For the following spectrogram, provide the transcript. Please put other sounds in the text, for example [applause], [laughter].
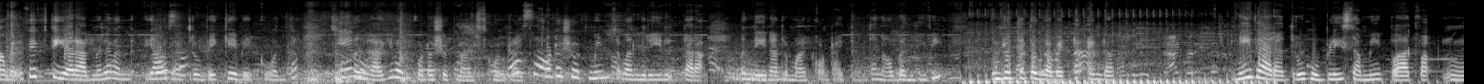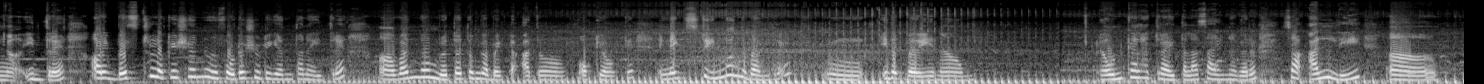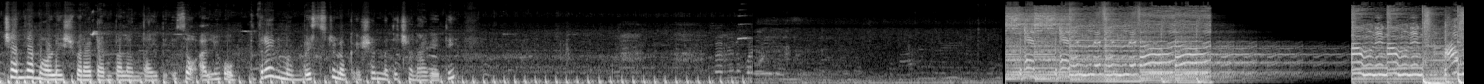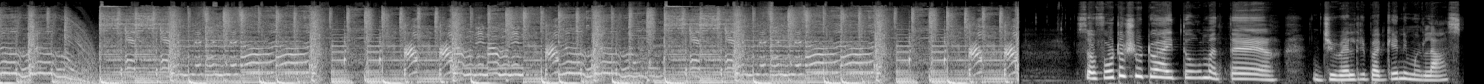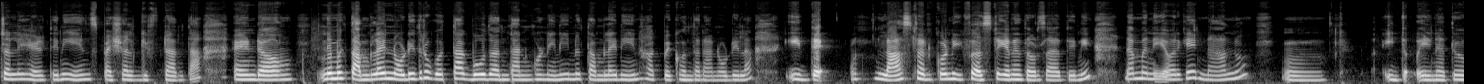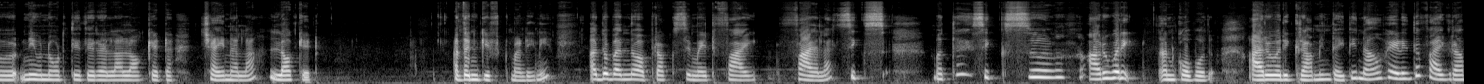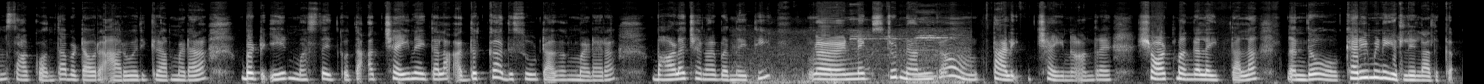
ಆಮೇಲೆ ಫಿಫ್ತ್ ಇಯರ್ ಆದಮೇಲೆ ಒಂದು ಯಾವುದಾದ್ರೂ ಬೇಕೇ ಬೇಕು ಅಂತ. ಸೊ ಹಾಗಾಗಿ ಒಂದು ಫೋಟೋಶೂಟ್ ಮಾಡಿಸ್ಕೊಂಡ್ರೆ ಫೋಟೋಶೂಟ್ ಮೀನ್ಸ್ ಒಂದು ರೀಲ್ ಥರ ಒಂದು ಏನಾದರೂ ಮಾಡ್ಕೊಂಡ್ರಾಯ್ತು ಅಂತ ನಾವು ಬಂದೀವಿ. ನೃತ್ಯ ತುಂಗ ಬೆಟ್ಟ ಆ್ಯಂಡ್ ನೀವು ಯಾರಾದರೂ ಹುಬ್ಳಿ ಸಮೀಪ ಅಥವಾ ಇದ್ದರೆ ಅವ್ರಿಗೆ ಬೆಸ್ಟ್ ಲೊಕೇಶನ್ ಫೋಟೋಶೂಟಿಗೆ ಅಂತಲೇ ಇದ್ದರೆ ಒಂದು ಮೃತತುಂಗ ಬೆಟ್ಟ. ಅದು ಓಕೆ ಓಕೆ ನೆಕ್ಸ್ಟ್ ಇನ್ನೊಂದು ಬಂದರೆ ಇದಕ್ಕೆ ಬರೀ ಏನು ಉಣ್ಕಲ್ ಹತ್ರ ಐತಲ್ಲ ಸಾಯಿನಗರ. ಸೊ ಅಲ್ಲಿ ಚಂದ್ರಮೌಳೇಶ್ವರ ಟೆಂಪಲ್ ಅಂತ ಐತಿ. ಸೊ ಅಲ್ಲಿ ಹೋಗಿದ್ರೆ ನಿಮಗೆ ಬೆಸ್ಟ್ ಲೊಕೇಶನ್ ಮತ್ತು ಚೆನ್ನಾಗೈತಿ. ಸೊ ಫೋಟೋಶೂಟು ಆಯಿತು ಮತ್ತು ಜ್ಯುವೆಲ್ರಿ ಬಗ್ಗೆ ನಿಮಗೆ ಲಾಸ್ಟಲ್ಲಿ ಹೇಳ್ತೀನಿ, ಏನು ಸ್ಪೆಷಲ್ ಗಿಫ್ಟ್ ಅಂತ. ಆ್ಯಂಡ್ ನಿಮಗೆ ತಂಬ್ಲೈನ್ ನೋಡಿದರೂ ಗೊತ್ತಾಗ್ಬೋದು ಅಂತ ಅಂದ್ಕೊಂಡಿನಿ ಇನ್ನು ತಂಬ್ಲೈನ್ ಏನು ಹಾಕಬೇಕು ಅಂತ ನಾನು ನೋಡಿಲ್ಲ. ಇದ್ದೆ ಲಾಸ್ಟ್ ಅಂದ್ಕೊಂಡು ಈಗ ಫಸ್ಟಿಗೆ ತೋರಿಸ್ತಾ ಇರ್ತೀನಿ ನಮ್ಮ ಮನೆಯವರಿಗೆ ನಾನು ಇದು ಏನದು, ನೀವು ನೋಡ್ತಿದ್ದೀರಲ್ಲ ಲಾಕೆಟ್ ಚೈನಲ್ಲ ಲಾಕೆಟ್ ಅದನ್ನು ಗಿಫ್ಟ್ ಮಾಡೀನಿ. ಅದು ಬಂದು ಅಪ್ರಾಕ್ಸಿಮೇಟ್ ಫೈ ಫೈ ಅಲ್ಲ ಸಿಕ್ಸ್ ಮತ್ತು ಸಿಕ್ಸ್ ಆರೂವರೆ ಅನ್ಕೋಬೋದು. ಆರೂವರೆ ಗ್ರಾಮಿಂದ ಐತಿ. ನಾವು ಹೇಳಿದ್ದು ಫೈವ್ ಗ್ರಾಮ್ ಸಾಕು ಅಂತ ಬಟ್ ಅವ್ರು ಆರೂವರೆ ಗ್ರಾಮ್ ಮಾಡ್ಯಾರ ಬಟ್ ಏನು ಮಸ್ತ್ ಐತೆ ಗೊತ್ತಾ? ಅದು ಚೈನ್ ಐತಲ್ಲ, ಅದಕ್ಕೆ ಅದು ಸೂಟ್ ಆಗಂಗೆ ಮಾಡ್ಯಾರ ಭಾಳ ಚೆನ್ನಾಗಿ ಬಂದೈತಿ. ನೆಕ್ಸ್ಟು ನನಗೆ ತಾಳಿ ಚೈನ್ ಅಂದರೆ ಶಾರ್ಟ್ ಮಂಗಲ ಇತ್ತಲ್ಲ, ನಂದು ಕರಿಮಣಿ ಇರಲಿಲ್ಲ ಅದಕ್ಕೆ.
